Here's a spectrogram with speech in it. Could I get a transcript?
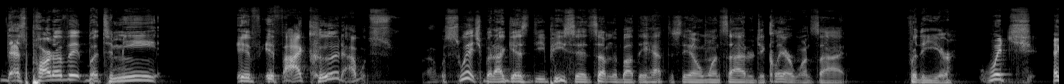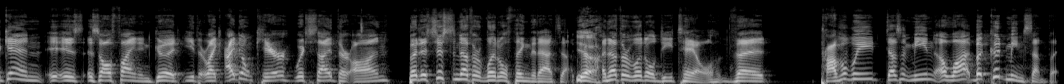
that's part of it, but to me, if if I could, I would I would switch. But I guess DP said something about they have to stay on one side or declare one side for the year. Which again is is all fine and good either. Like i don't care which side they're on but it's just another little thing that adds up. Yeah. Another little detail that probably doesn't mean a lot but could mean something.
